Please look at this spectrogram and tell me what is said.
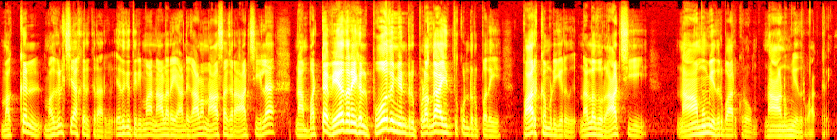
மக்கள் மகிழ்ச்சியாக இருக்கிறார்கள். எதுக்கு தெரியுமா? நாலரை ஆண்டு காலம் நாசகர ஆட்சியில் நாம் பட்ட வேதனைகள் போதும் என்று புலங்காய்த்து கொண்டிருப்பதை பார்க்க முடிகிறது. நல்லதொரு ஆட்சியை நாமும் எதிர்பார்க்கிறோம். நானும் எதிர்பார்க்கிறேன்.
